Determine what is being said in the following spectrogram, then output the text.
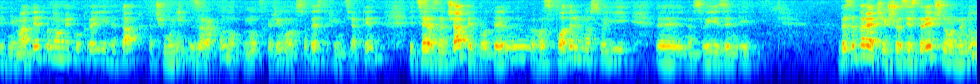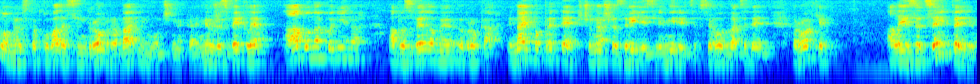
Піднімати економіку країни, так, а чому ні? За рахунок, ну, скажімо, особистих ініціатив. І це означати бути е, господарем на своїй, е, на своїй землі. Без заперечень, що з історичного минулого ми успадкували синдром раба і мученика. І ми вже звикли або на колінах, або з вилами в руках. І навіть попри те, що наша зрілість вимірюється всього 29 років, але і за цей період,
